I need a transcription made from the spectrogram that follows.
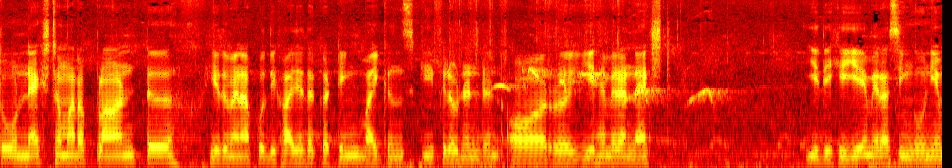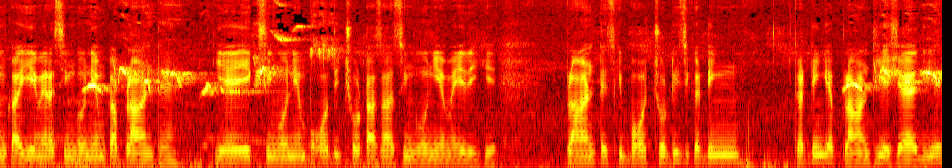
तो नेक्स्ट हमारा प्लांट ये तो मैंने आपको दिखा दिया था कटिंग माइकन्स की फिलोडेंडन और ये है मेरा नेक्स्ट ये देखिए, ये मेरा सिंगोनियम का, ये मेरा सिंगोनियम का प्लांट है। ये एक सिंगोनियम बहुत ही छोटा सा सिंगोनियम है, ये देखिए। प्लांट इसकी बहुत छोटी सी कटिंग कटिंग या प्लांट ही है शायद ये।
